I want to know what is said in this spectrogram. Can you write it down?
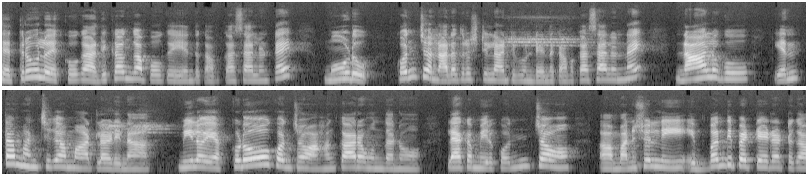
శత్రువులు ఎక్కువగా అధికంగా పోగయ్యేందుకు అవకాశాలు ఉంటాయి మూడు కొంచెం నరదృష్టి లాంటివి ఉండేందుకు అవకాశాలు ఉన్నాయి నాలుగు ఎంత మంచిగా మాట్లాడినా మీలో ఎక్కడో కొంచెం అహంకారం ఉందనో లేక మీరు కొంచెం మనుషుల్ని ఇబ్బంది పెట్టేటట్టుగా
